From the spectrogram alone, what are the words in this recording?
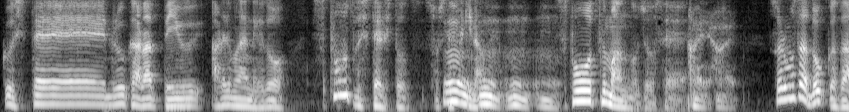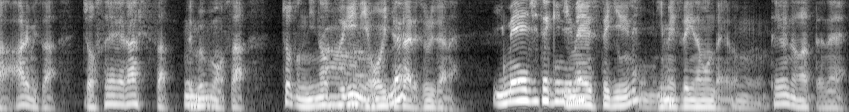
くしてるからっていう、あれでもないんだけど、スポーツしてる人、そして好きなの。よ。スポーツマンの女性。はいはい。それもさ、どっかさ、ある意味さ、女性らしさって部分をさ、ちょっと二の次に置いてたりするじゃない。イメージ的にイメーねジ的にね、イメージ的なもんだけど、っていうのがあってね、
